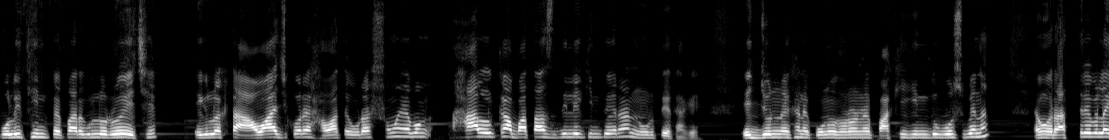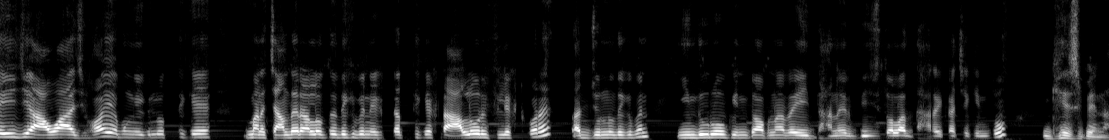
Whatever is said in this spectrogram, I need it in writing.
পলিথিন পেপারগুলো রয়েছে, এগুলো একটা আওয়াজ করে হাওয়াতে ওড়ার সময় এবং হালকা বাতাস দিলে কিন্তু এরা নড়তে থাকে। এর জন্য এখানে কোনো ধরনের পাখি কিন্তু বসবে না। এবং রাত্রেবেলা এই যে আওয়াজ হয় এবং এগুলোর থেকে মানে চাঁদের আলোতে দেখবেন একটার থেকে একটা আলো রিফ্লেক্ট করে, তার জন্য দেখবেন ইঁদুরও কিন্তু আপনার এই ধানের বীজতলার ধারে কাছে কিন্তু ঘেসবে না।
